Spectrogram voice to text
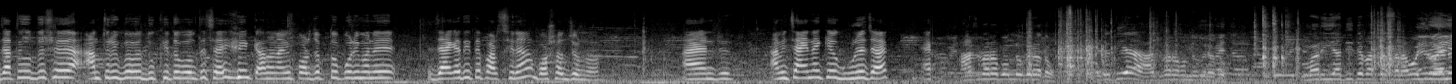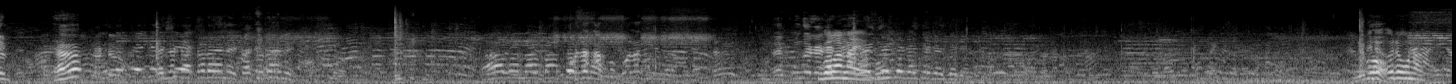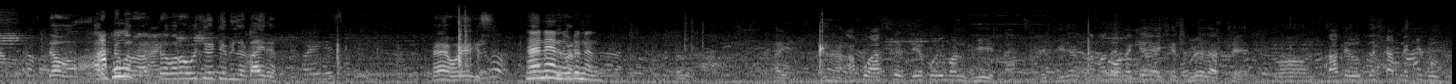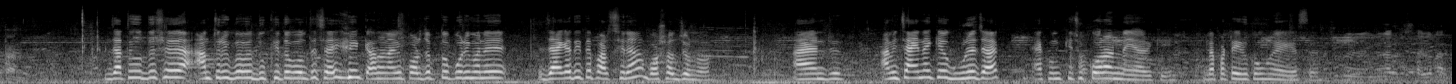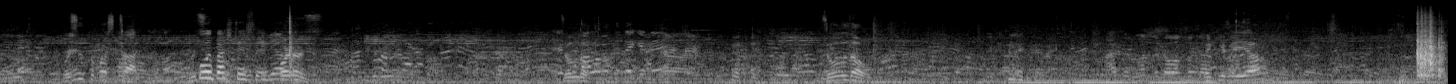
জাতির উদ্দেশ্যে আন্তরিকভাবে দুঃখিত বলতে চাই কারণ আমি পর্যাপ্ত পরিমাণে জায়গা দিতে পারছি না বসার জন্য। অ্যান্ড আমি চাই না কেউ ঘুরে যাক। এক- হাঁস ভাড়া বন্ধ করে দাও। এটা দিয়ে হাঁস ভাড়া বন্ধ করে দাও। তোমার ইয়া দিতে পারতেছে না। ওই হ্যাঁ? টাকাটা এনে টাকাটা এনে। গলা নাই ওটা ওনার। দাও আপু- ভাড়া, আরেকটা ওই যে টেবিলের বাইরে। হ্যাঁ হয়ে গেছে। হ্যাঁ নেন ওটা নেন। আপু আজকে যে পরিমাণ ভিড় এই ভিড়ের কারণে অনেকে এসে ঘুরে যাচ্ছে। তো জাতির উদ্দেশ্যে আপনি কি বলতে চান? জাতির উদ্দেশ্যে আন্তরিকভাবে দুঃখিত বলতে চাই কারণ আমি পর্যাপ্ত পরিমাণে জায়গা দিতে পারছি না বসার জন্য। অ্যান্ড আমি চাই না কেউ ঘুরে যাক এখন কিছু করার নেই আর কি। ব্যাপারটা এরকম হয়ে গেছে। পাঁচটা কই পাশটা হয়েছে হয়েছে? জল দাও। জল দাও। দেখি ভাইয়া।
